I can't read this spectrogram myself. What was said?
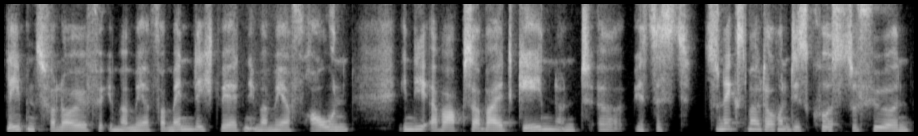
Lebensverläufe immer mehr vermännlicht werden, immer mehr Frauen in die Erwerbsarbeit gehen. Und äh, jetzt ist zunächst mal doch ein Diskurs zu führen,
